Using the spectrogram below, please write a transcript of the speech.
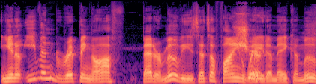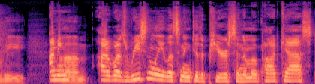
You know, even ripping off better movies, that's a fine Sure. way to make a movie. I mean, Um, I was recently listening to the Pure Cinema podcast,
